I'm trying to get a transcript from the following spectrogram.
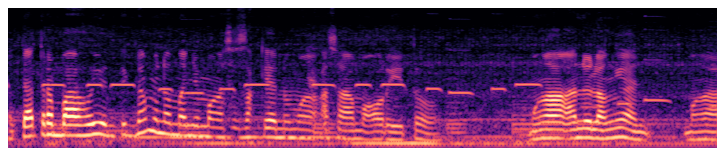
nagtatrabaho yun. Tignan mo naman yung mga sasakyan ng mga kasama ko rito. Mga ano lang yan, mga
